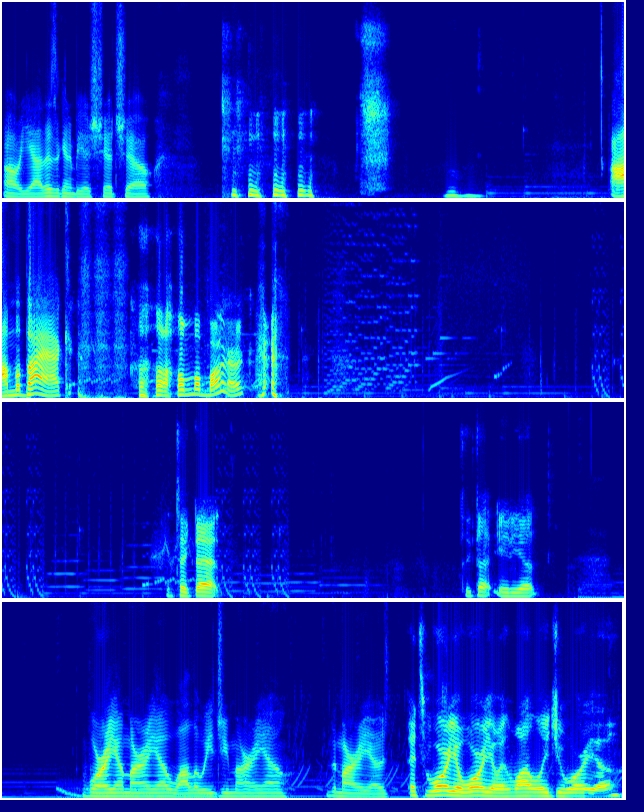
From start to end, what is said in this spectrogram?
Oh yeah, this is gonna be a shit show. I'm a back. I'm a back. Take that. Take that, idiot. Wario Mario, Waluigi Mario, the Mario's. It's Wario Wario and Waluigi Wario.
